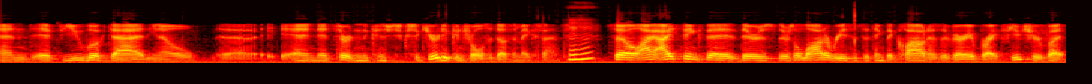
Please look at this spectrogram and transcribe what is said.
And if you looked at, you know, uh, and in certain security controls, it doesn't make sense. Mm-hmm. So I, I think that there's there's a lot of reasons to think that cloud has a very bright future. But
